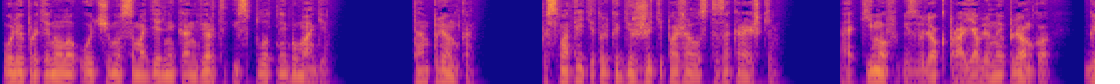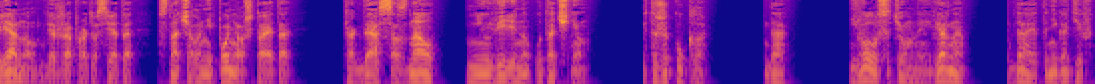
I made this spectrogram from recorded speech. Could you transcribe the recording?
Оля протянула отчиму самодельный конверт из плотной бумаги. — Там пленка. Посмотрите, только держите, пожалуйста, за краешки. Акимов извлек проявленную пленку, глянул, держа против света, сначала не понял, что это. Когда осознал, Неуверенно уточнил. — Это же кукла. — Да. И волосы темные, верно? — Да, это негатив.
